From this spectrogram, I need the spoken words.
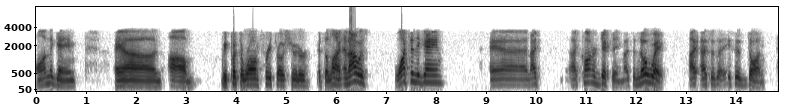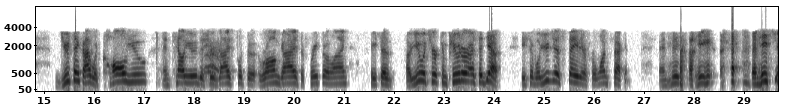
on the game, and um, we put the wrong free throw shooter at the line, and I was watching the game and I I contradicted him. I said, "No way." I, I said, "He says, Don, do you think I would call you and tell you that your guys put the wrong guy at the free throw line?" He says, "Are you at your computer?" I said, "Yes." He said, "Well, you just stay there for one second. And he he and he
